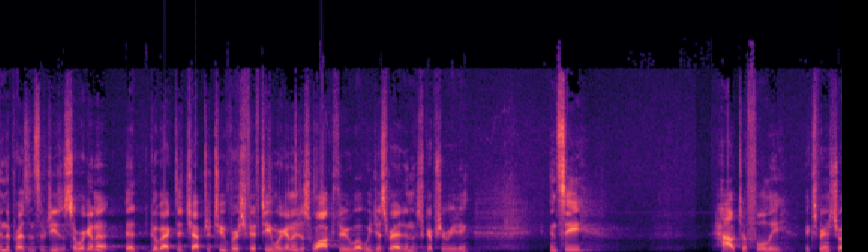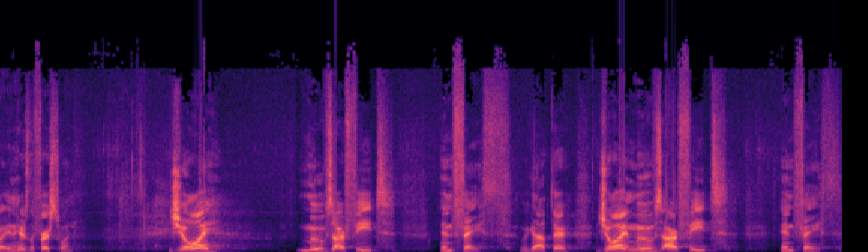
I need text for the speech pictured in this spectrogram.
in the presence of Jesus? So we're going to go back to chapter 2 verse 15. We're going to just walk through what we just read in the scripture reading and see how to fully experience joy. And here's the first one. Joy moves our feet in faith. We got up there? Joy moves our feet in faith.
